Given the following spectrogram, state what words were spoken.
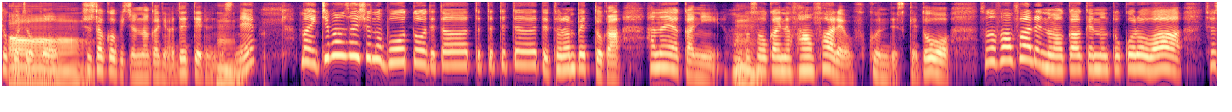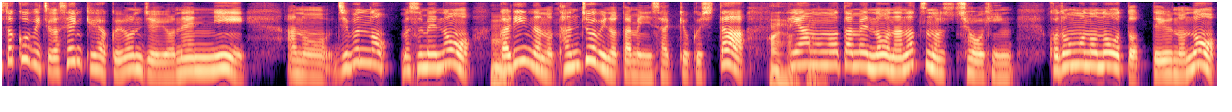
ちょこちょこ、ショスタコービッチの中には出てるんですね。まあ一番最初の冒頭でタータタタタってトランペットが華やかに、ほんと爽快なファンファーレを吹くんですけど、そのファンファーレの若明けのところは、ショスタコービッチが1944年に、あの、自分の娘のガリーナの誕生日のために作曲した、ピアノのための7つの商品、子供のノートっていうのの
